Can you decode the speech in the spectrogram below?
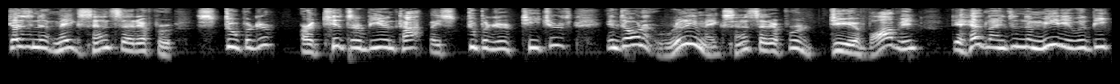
Doesn't it make sense that if we're stupider, our kids are being taught by stupider teachers? And don't it really make sense that if we're de evolving, the headlines in the media would be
